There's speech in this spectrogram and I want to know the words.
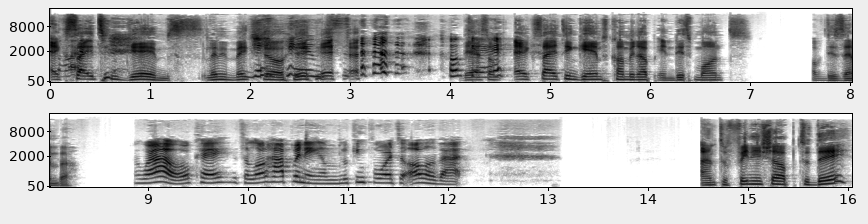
Exciting games. Let me make sure. Games. there are some exciting games coming up in this month of December. Wow. Okay. It's a lot happening. I'm looking forward to all of that. And to finish up today,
